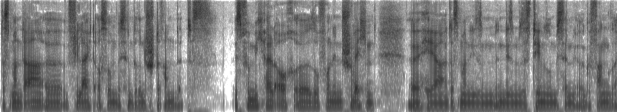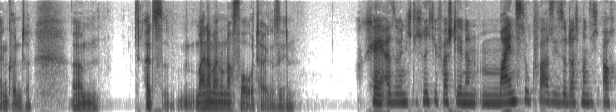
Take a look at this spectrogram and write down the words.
dass man da äh, vielleicht auch so ein bisschen drin strandet. Das ist für mich halt auch äh, so von den Schwächen äh, her, dass man in diesem, in diesem System so ein bisschen äh, gefangen sein könnte. Ähm, als meiner Meinung nach Vorurteil gesehen. Okay, also wenn ich dich richtig verstehe, dann meinst du quasi so, dass man sich auch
